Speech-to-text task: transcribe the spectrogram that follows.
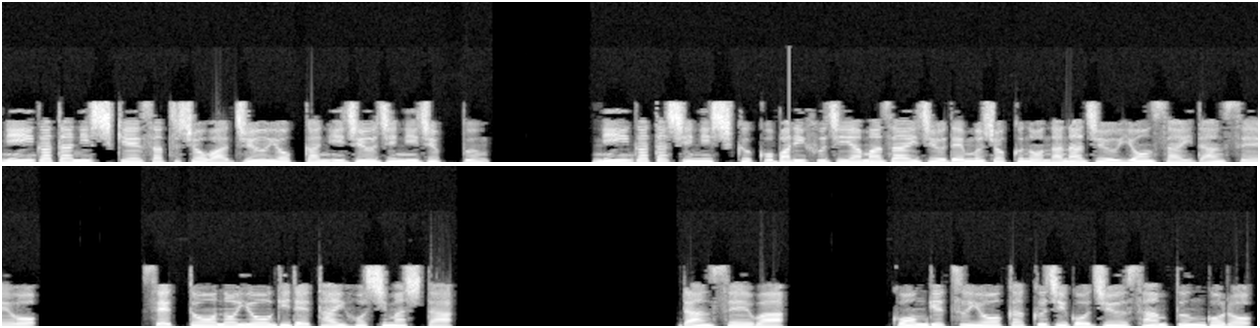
新潟西警察署は14日20時20分、新潟市西区小針藤山在住で無職の74歳男性を、窃盗の容疑で逮捕しました。男性は、今月8日9時53分頃、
